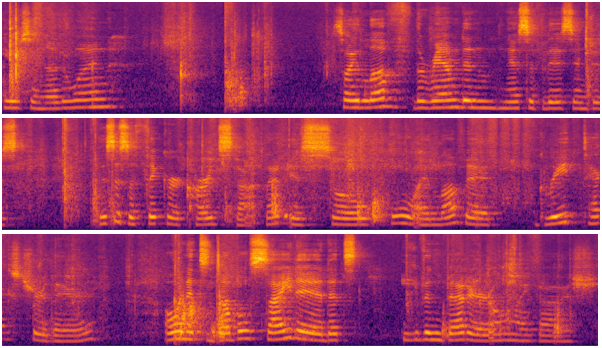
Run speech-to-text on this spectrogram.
Here's another one. So I love the randomness of this and just this is a thicker cardstock. That is so cool. I love it. Great texture there. Oh, and it's double-sided. That's even better. Oh my gosh.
